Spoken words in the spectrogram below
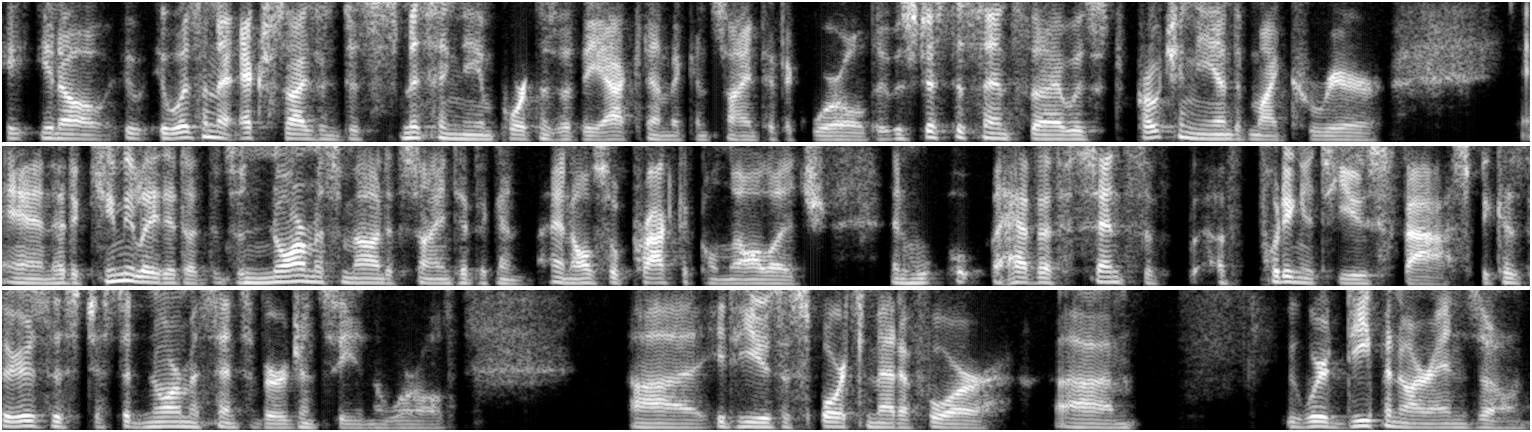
you know it, it, wasn't an exercise in dismissing the importance of the academic and scientific world. It was just a sense that I was approaching the end of my career and had accumulated a, this enormous amount of scientific and, and also practical knowledge and have a sense of, of putting it to use fast because there is this just enormous sense of urgency in the world. Uh, to use a sports metaphor, um, we're deep in our end zone,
